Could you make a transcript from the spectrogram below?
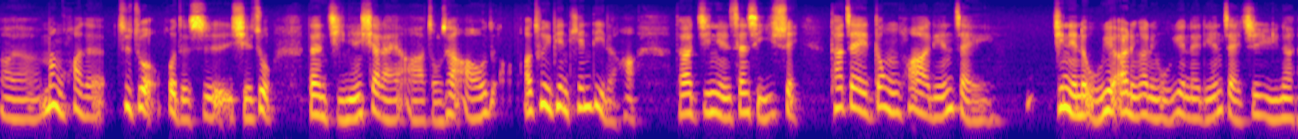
呃漫画的制作或者是协助，但几年下来啊，总算熬熬出一片天地了哈。他今年三十一岁，他在动画连载。今年的五月，二零二零五月呢，连载之余呢，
